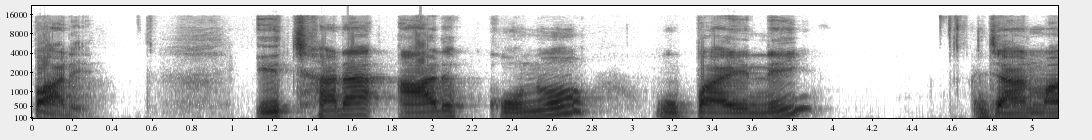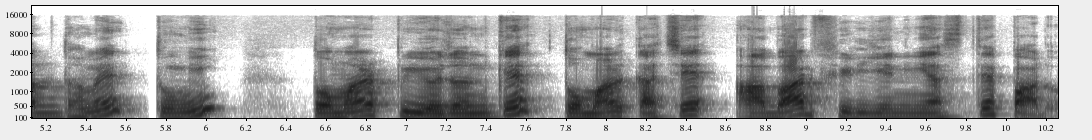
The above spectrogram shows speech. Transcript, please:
পারে। এছাড়া আর কোনো উপায় নেই যার মাধ্যমে তুমি তোমার প্রিয়জনকে তোমার কাছে আবার ফিরিয়ে নিয়ে আসতে পারো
